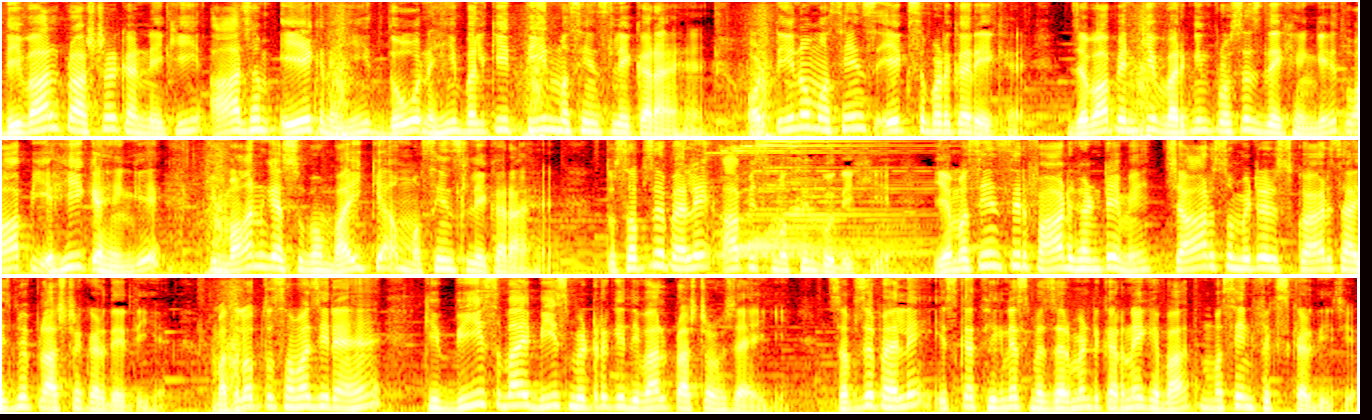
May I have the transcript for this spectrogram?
दीवार प्लास्टर करने की आज हम एक नहीं, दो नहीं, बल्कि तीन मशीन्स लेकर आए हैं। और तीनों मशीन्स एक से बढ़कर एक है। जब आप इनकी वर्किंग प्रोसेस देखेंगे तो आप यही कहेंगे कि मान गए शुभम भाई, क्या मशीन्स लेकर आए हैं? तो सबसे पहले आप इस मशीन को देखिए। यह मशीन सिर्फ़ आठ घंटे में 400 मीटर स्क्वायर साइज़ में प्लास्टर कर देती है। मतलब तो समझ ही रहे हैं कि 20 बाय 20 मीटर की दीवार प्लास्टर हो जाएगी। सबसे पहले इसका थिकनेस मेज़रमेंट करने के बाद मशीन फिक्स कर दीजिए।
